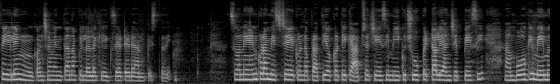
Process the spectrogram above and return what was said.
ఫీలింగ్ కొంచెం ఎంత నా పిల్లలకి ఎగ్జైటెడ్ అనిపిస్తుంది. సో నేను కూడా మిస్ చేయకుండా ప్రతి ఒక్కటి క్యాప్చర్ చేసి మీకు చూపెట్టాలి అని చెప్పేసి భోగి మేము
